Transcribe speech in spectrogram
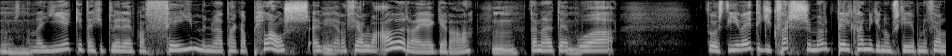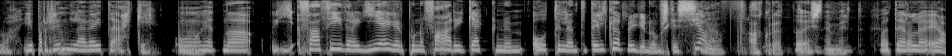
Mhm. þannig að ég get ekkit verið eitthvað feimin við að taka pláss ef ég er að þjálfa aðra að þú veist, ég veit ekki hversu mörg deil kanninginámski ég er búin að þjálfa, ég bara hreinlega veit það ekki. Og hérna, það þýðir að ég er búin að fara í gegnum ótiljandi deil kanninginámski sjálf. Já, akkurat, þú veist, einmitt, og þetta er alveg, já.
